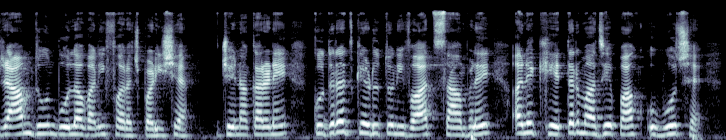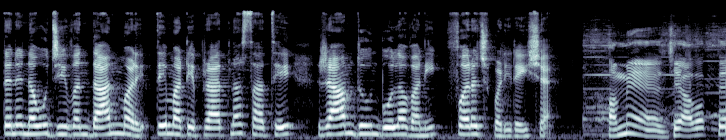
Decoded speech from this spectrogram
રામધૂન બોલાવવાની ફરજ પડી છે. જેના કારણે કુદરત ખેડૂતોની વાત સાંભળે અને ખેતરમાં જે પાક ઊભો છે, તેને નવું જીવન દાન મળે તે માટે પ્રાર્થના સાથે રામધૂન બોલાવવાની ફરજ પડી રહી છે. અમે જે આ વખતે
